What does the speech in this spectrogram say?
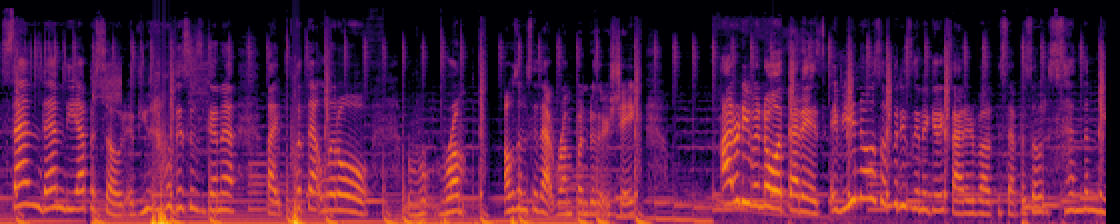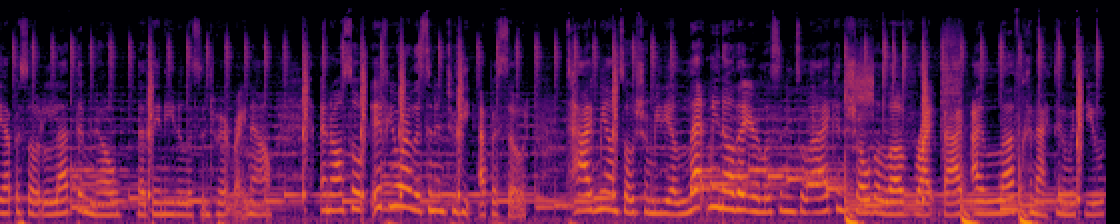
send them the episode. If you know this is gonna like put that little rump, I was gonna say that rump under their shake. I don't even know what that is. If you know somebody's gonna get excited about this episode, send them the episode. Let them know that they need to listen to it right now. And also, if you are listening to the episode, tag me on social media. Let me know that you're listening so that I can show the love right back. I love connecting with you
